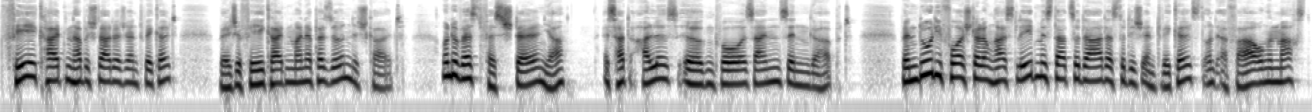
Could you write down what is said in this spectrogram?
Fähigkeiten habe ich dadurch entwickelt? Welche Fähigkeiten meiner Persönlichkeit? Und du wirst feststellen, ja, es hat alles irgendwo seinen Sinn gehabt. Wenn du die Vorstellung hast, Leben ist dazu da, dass du dich entwickelst und Erfahrungen machst,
